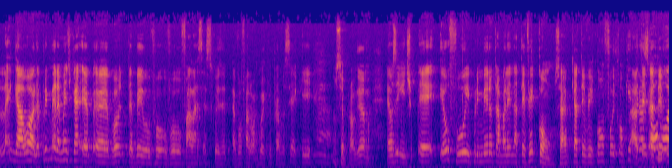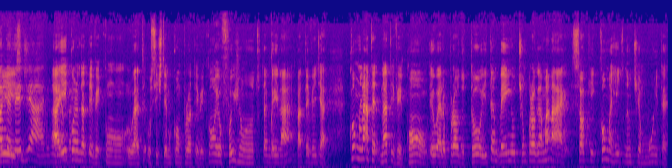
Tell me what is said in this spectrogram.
Legal, olha, primeiramente, é, é, vou, também eu vou, vou, falar essas coisas, vou falar uma coisa aqui para você aqui ah. no seu programa, é o seguinte, é, eu fui, primeiro eu trabalhei na TV Com, sabe, que a TV Com foi comprada. Que transformou a, TV, a TV Diário. Aí quando a TV Com, o, o, sistema comprou a TV Com, eu fui junto também lá para a TV Diário. Como lá na TV Com, eu era produtor e também eu tinha um programa lá, só que como a gente não tinha muita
